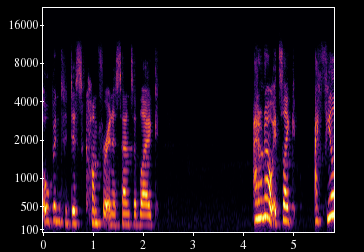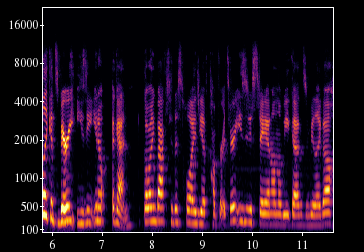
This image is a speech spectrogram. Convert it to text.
open to discomfort in a sense of like I don't know, it's like I feel like it's very easy, you know, again, going back to this whole idea of comfort, it's very easy to stay in on the weekends and be like, "Oh,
